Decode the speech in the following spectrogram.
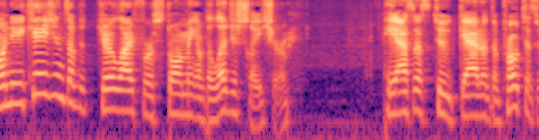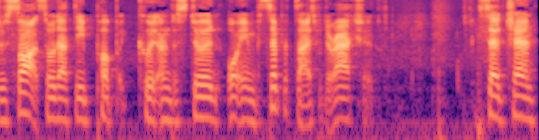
on the occasions of the July 1st storming of the legislature, he asked us to gather the protesters' thoughts so that the public could understand or sympathize with their actions, said Chen,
